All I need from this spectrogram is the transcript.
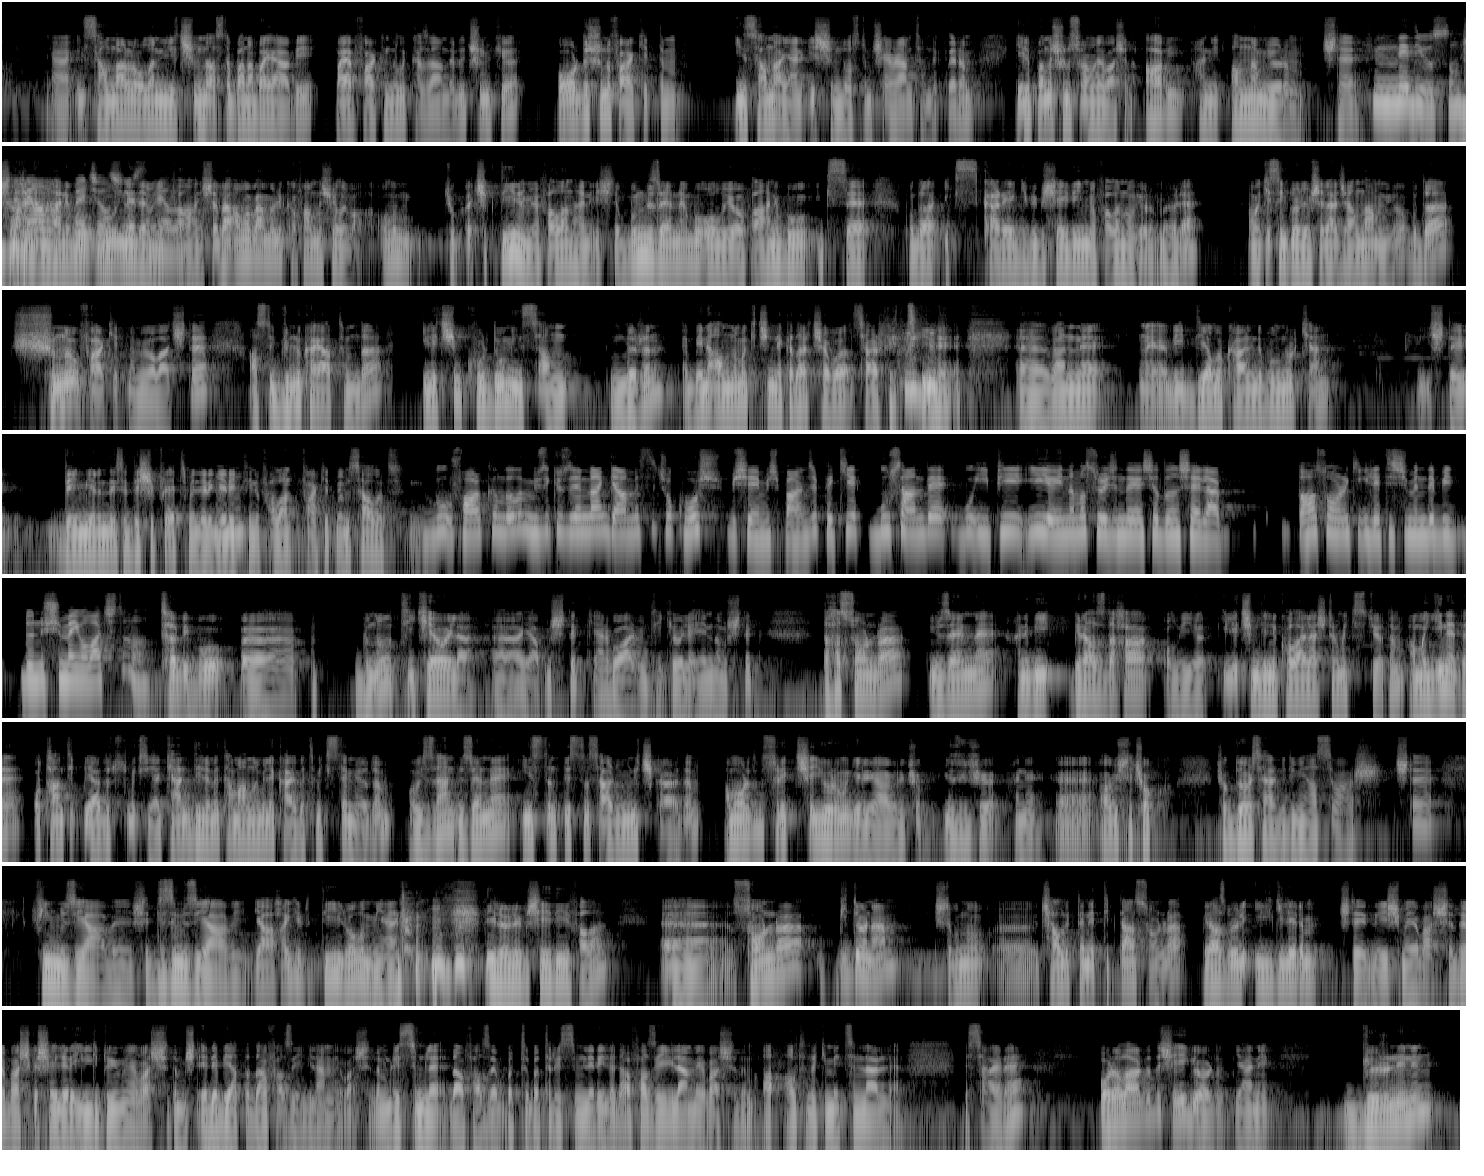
yani insanlarla olan iletişimde aslında bana bayağı bir bayağı bir farkındalık kazandırdı. Çünkü orada şunu fark ettim. İnsanlar yani eşim, dostum, çevrem, tanıdıklarım gelip bana şunu sormaya başladı. Abi hani anlamıyorum işte Ne diyorsun? işte ne aynen anlatmaya hani bu, bu ne demek ya falan. İşte ben ama ben böyle kafamda şey oluyorum. Oğlum çok açık değil mi falan hani işte bunun üzerine bu oluyor falan. Hani bu x'e bu da x kare gibi bir şey değil mi falan oluyorum böyle. Ama kesinlikle öyle bir şeyler canlanmıyor. Bu da şunu fark etmeme yol açtı. Aslında günlük hayatımda iletişim kurduğum insanların beni anlamak için ne kadar çaba sarf ettiğini, e, benle e, bir diyalog halinde bulunurken işte deyim yerindeyse deşifre etmeleri gerektiğini falan fark etmemi sağladı. Bu farkındalığın müzik üzerinden gelmesi çok hoş bir şeymiş bence. Peki bu sende bu EP'yi yayınlama sürecinde yaşadığın şeyler daha sonraki iletişiminde bir dönüşüme yol açtı mı? Tabii bu e, bunu TKO ile e, yapmıştık. Yani bu albüm TKO ile yayınlamıştık. Daha sonra üzerine hani bir biraz daha olayı iletişim dilini kolaylaştırmak istiyordum ama yine de otantik bir yerde tutmak istiyordum. Yani kendi dilimi tam anlamıyla kaybetmek istemiyordum. O yüzden üzerine Instant Distance albümünü çıkardım. Ama orada da sürekli şey yorumu geliyor abi böyle çok üzücü. Hani e, abi işte çok çok görsel bir dünyası var. İşte film müziği abi, işte dizi müziği abi. Ya hayır değil oğlum yani. değil öyle bir şey değil falan. Ee, sonra bir dönem işte bunu e, çaldıktan ettikten sonra biraz böyle ilgilerim işte değişmeye başladı. Başka şeylere ilgi duymaya başladım. İşte edebiyatla daha fazla ilgilenmeye başladım. Resimle daha fazla batı batı resimleriyle daha fazla ilgilenmeye başladım. Altındaki metinlerle vesaire. Oralarda da şeyi gördüm. Yani görünenin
